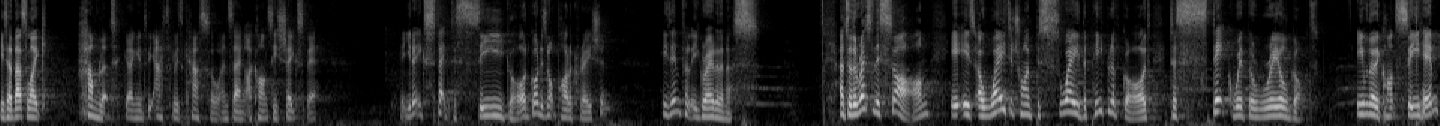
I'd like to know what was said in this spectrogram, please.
he said that's like Hamlet going into the attic of his castle and saying, I can't see Shakespeare. Okay, you don't expect to see God. God is not part of creation, He's infinitely greater than us. And so the rest of this psalm is a way to try and persuade the people of God to stick with the real God, even though they can't see him,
